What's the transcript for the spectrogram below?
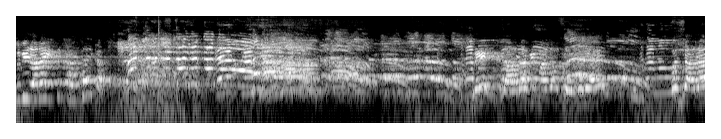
तुम्ही जरा इथे थांबताय का? दादा बी माझा सहकारी आहे पण दादा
